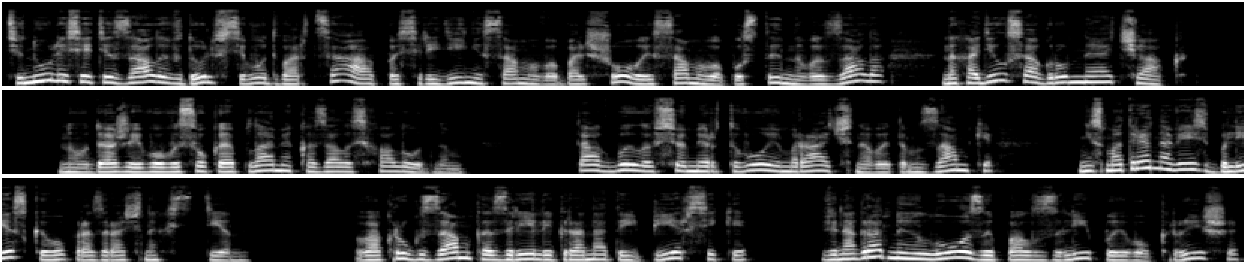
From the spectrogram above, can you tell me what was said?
Тянулись эти залы вдоль всего дворца, а посередине самого большого и самого пустынного зала находился огромный очаг. Но даже его высокое пламя казалось холодным. Так было все мертво и мрачно в этом замке — несмотря на весь блеск его прозрачных стен. Вокруг замка зрели гранаты и персики, виноградные лозы ползли по его крыше,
